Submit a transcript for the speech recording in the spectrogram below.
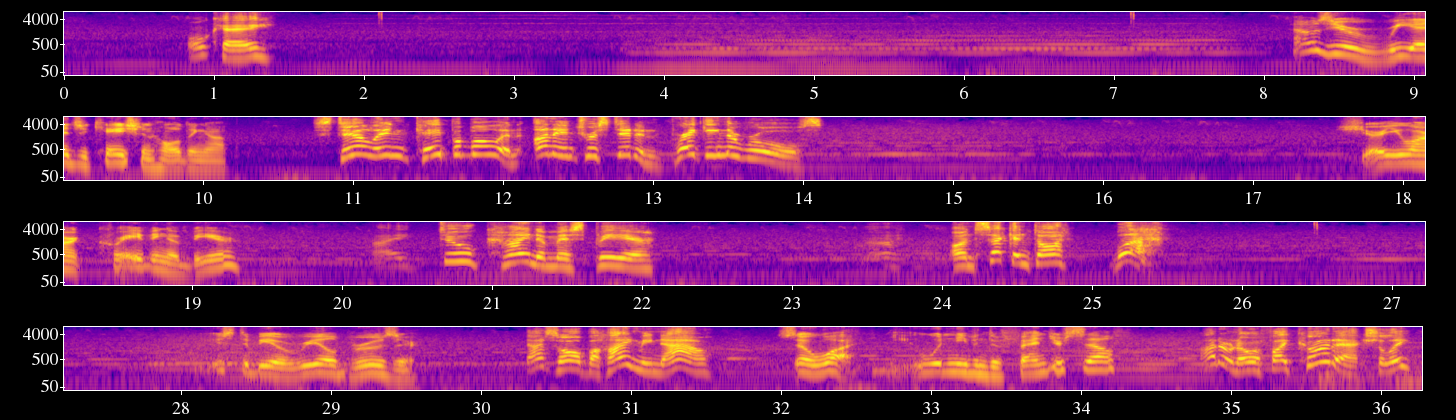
Okay. How's your re-education holding up? Still incapable and uninterested in breaking the rules. Sure you aren't craving a beer? I do kinda miss beer. Uh, on second thought, blah! Used to be a real bruiser. That's all behind me now. So what? You wouldn't even defend yourself? I don't know if I could, actually.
